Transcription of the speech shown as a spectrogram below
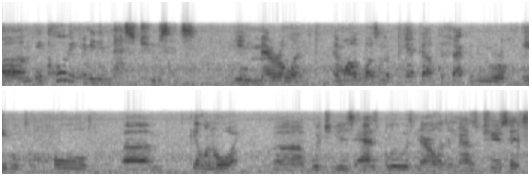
um, including, I mean, in Massachusetts, in Maryland, and while it wasn't a pickup, the fact that we were able to hold um, Illinois, uh, which is as blue as Maryland and Massachusetts.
